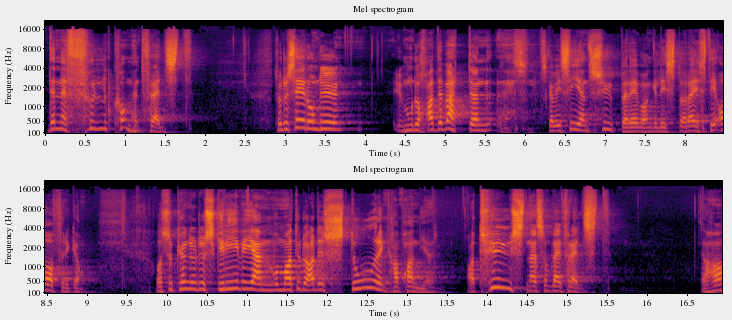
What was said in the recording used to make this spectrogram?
den er fullkomment frelst. Så du ser om du, om du hadde vært en, skal vi si, en superevangelist og reist i Afrika, og så kunne du skrive hjem om at du hadde store kampanjer av tusener som ble frelst. Jaha.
